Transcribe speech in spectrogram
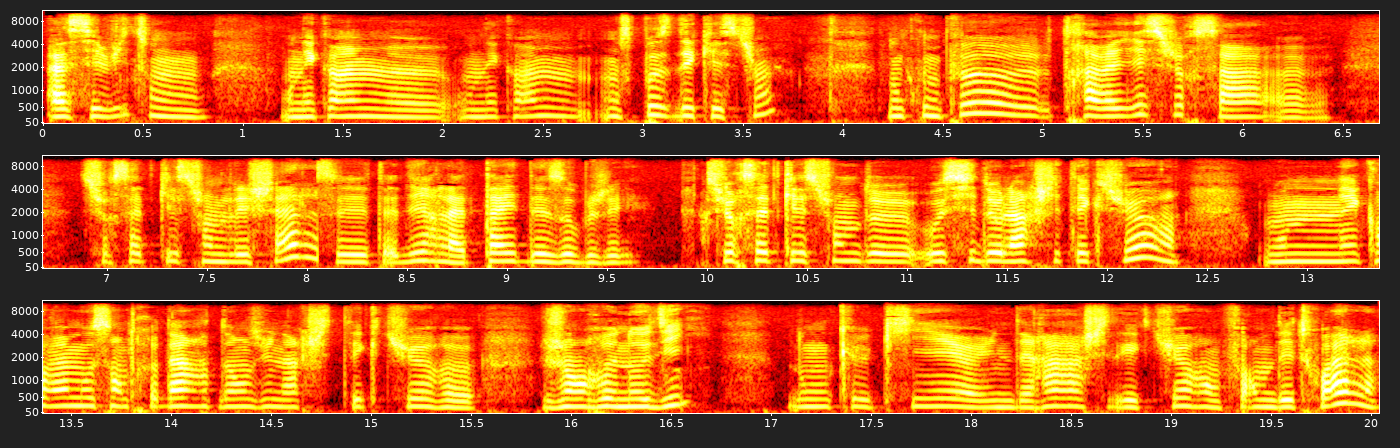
assez vite, on, est quand même, euh, on est quand même, on se pose des questions. Donc on peut euh, travailler sur ça, euh, sur cette question de l'échelle, c'est-à-dire la taille des objets. Sur cette question de, aussi de l'architecture, on est quand même au centre d'art dans une architecture euh, Renaudy, donc euh, qui est euh, une des rares architectures en forme d'étoile,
